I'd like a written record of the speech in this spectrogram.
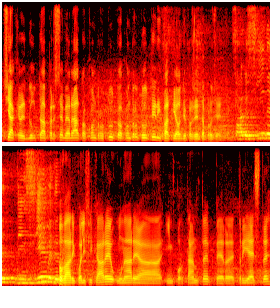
ci ha creduto, ha perseverato contro tutto e contro tutti, infatti oggi presenta il progetto. Alla fine l'insieme del... Va a riqualificare un'area importante per Trieste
